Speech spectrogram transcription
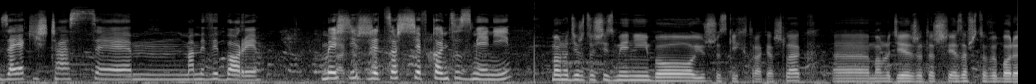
za jakiś czas em, mamy wybory. Myślisz, że coś się w końcu zmieni? Mam nadzieję, że coś się zmieni, bo już wszystkich trafia szlak. E, mam nadzieję, że też ja zawsze te wybory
